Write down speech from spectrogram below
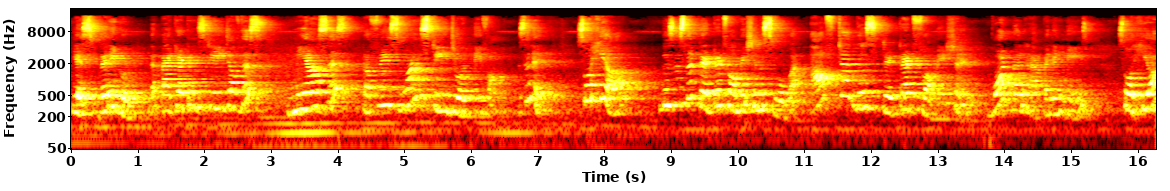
Yes, very good. The pachytene stage of this meiosis refers one stage only form, isn't it? So here, this is the tetrad formation is over. After this tetrad formation, what will happening means, so here,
